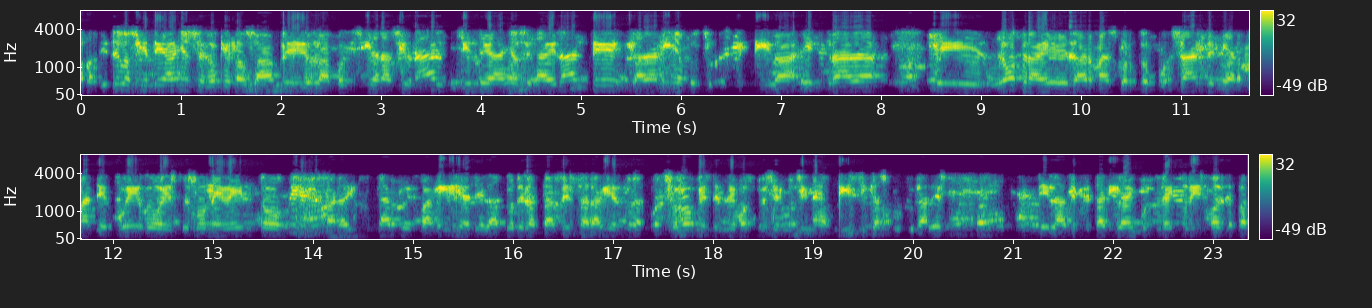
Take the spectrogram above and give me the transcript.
A partir de los siete años es lo que nos ha pedido la Policía Nacional, siete años en adelante, cada niño con su respectiva entrada, eh, no traer armas cortopunzantes ni armas de fuego, esto es un evento para disfrutarlo en familia, de las dos de la tarde estará abierto el Alfonso López, tendremos presentaciones artísticas, culturales de la Secretaría de Cultura y Turismo del Departamento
